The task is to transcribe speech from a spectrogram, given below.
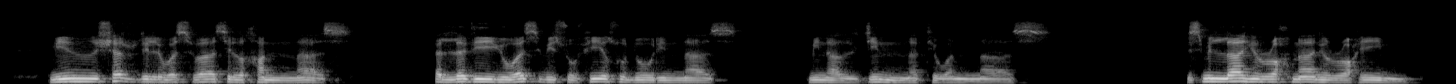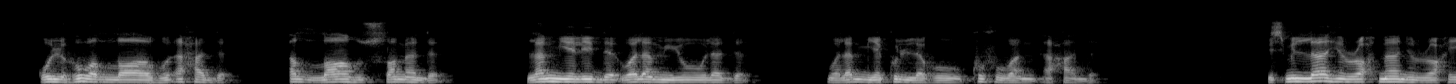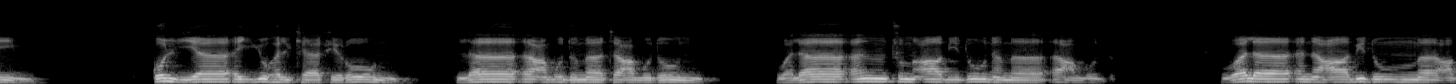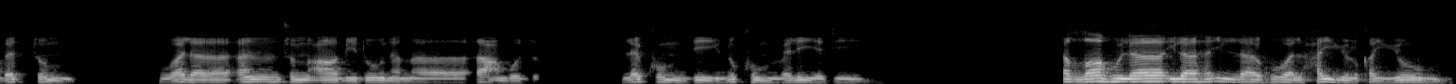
من شر الوسواس الخناس الذي يوسوس في صدور الناس من الجنة والناس بسم الله الرحمن الرحيم قل هو الله أحد الله الصمد لم يلد ولم يولد ولم يكن له كفوا أحد بسم الله الرحمن الرحيم قل يا أيها الكافرون لا أعبد ما تعبدون ولا أنتم عابدون ما أعبد ولا أنا عابد ما عبدتم ولا أنتم عابدون ما أعبد لكم دينكم ولي دين. الله لا إله إلا هو الحي القيوم.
